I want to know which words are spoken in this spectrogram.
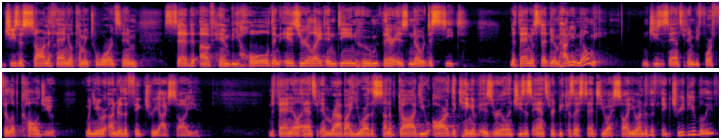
Jesus saw Nathanael coming towards him, said of him, Behold, an Israelite indeed, whom there is no deceit. Nathanael said to him, How do you know me? And Jesus answered him, Before Philip called you, when you were under the fig tree, I saw you. Nathanael answered him, Rabbi, you are the Son of God, you are the King of Israel. And Jesus answered, Because I said to you, I saw you under the fig tree, do you believe?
